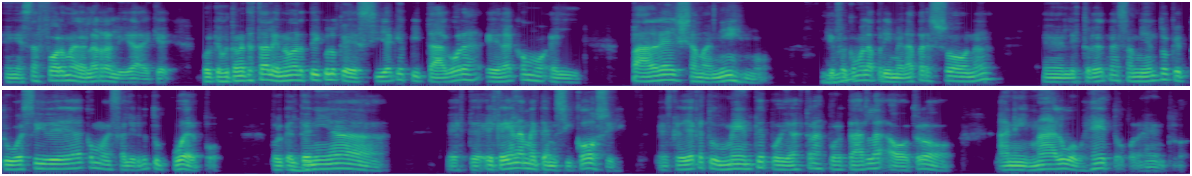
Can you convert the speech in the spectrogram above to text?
en esa forma de ver la realidad. Y que, porque justamente estaba leyendo un artículo que decía que Pitágoras era como el padre del chamanismo, que fue Ujú. como la primera persona en la historia del pensamiento que tuvo esa idea como de salir de tu cuerpo. Porque él Ujú. tenía, este, él creía en la metempsicosis. Él creía que tu mente podías transportarla a otro animal u objeto, por ejemplo.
